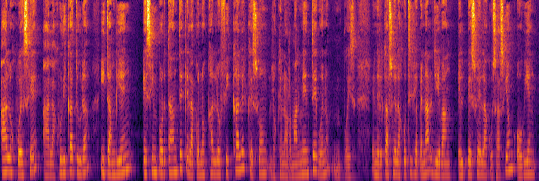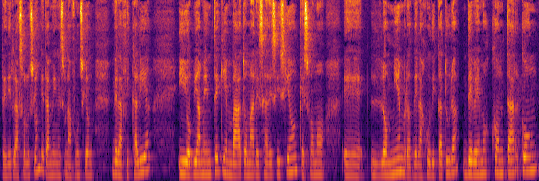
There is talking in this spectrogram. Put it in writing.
a los jueces, a la judicatura y también es importante que la conozcan los fiscales, que son los que normalmente, bueno, pues en el caso de la justicia penal llevan el peso de la acusación o bien pedir la solución, que también es una función de la fiscalía. Y obviamente quien va a tomar esa decisión, que somos eh, los miembros de la judicatura, debemos contar con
